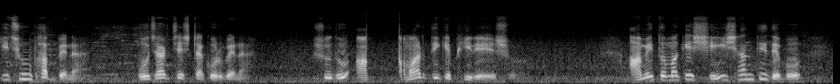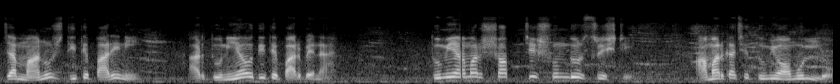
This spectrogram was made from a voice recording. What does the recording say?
কিছু ভাববে না, বোঝার চেষ্টা করবে না। শুধু আমার দিকে ফিরে এসো। আমি তোমাকে সেই শান্তি দেব যা মানুষ দিতে পারেনি আর দুনিয়াও দিতে পারবে না। তুমি আমার সবচেয়ে সুন্দর সৃষ্টি। আমার কাছে তুমি অমূল্য।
